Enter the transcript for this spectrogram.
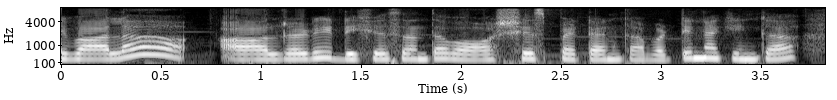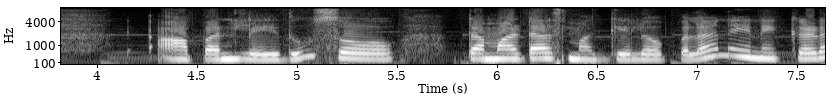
ఇవాళ ఆల్రెడీ డిషెస్ అంతా వాష్ చేసి పెట్టాను కాబట్టి నాకు ఇంకా ఆ పని లేదు. సో టమాటాస్ మగ్గే లోపల నేను ఇక్కడ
